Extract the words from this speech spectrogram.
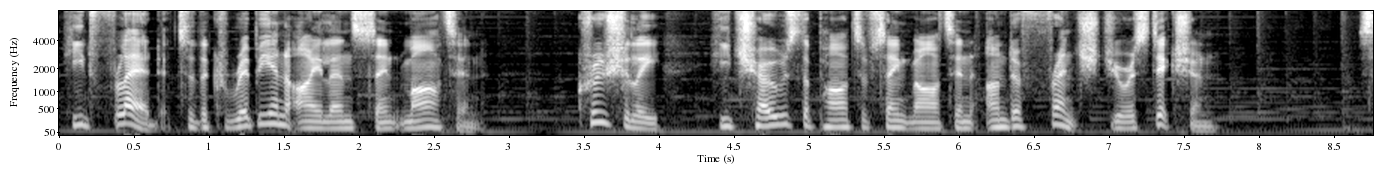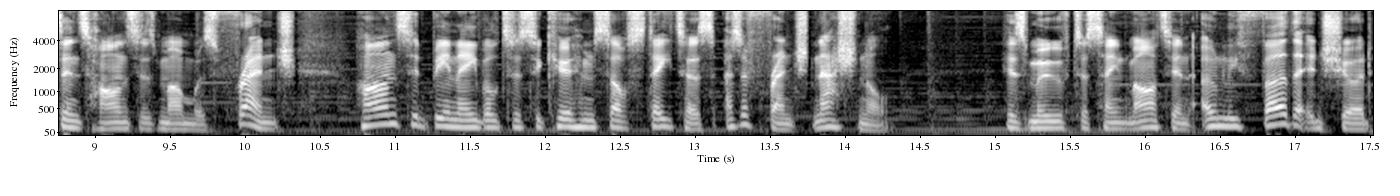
he'd fled to the Caribbean island St. Martin. Crucially, he chose the part of St. Martin under French jurisdiction. Since Hans's mum was French, Hans had been able to secure himself status as a French national. His move to St. Martin only further ensured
